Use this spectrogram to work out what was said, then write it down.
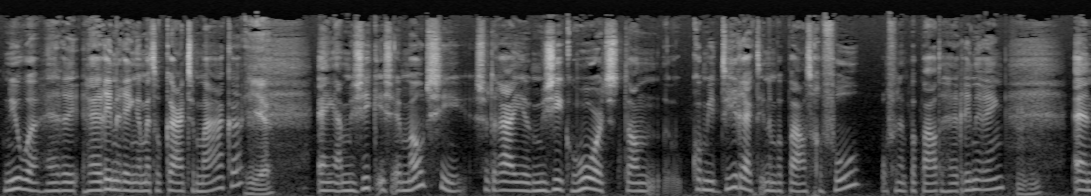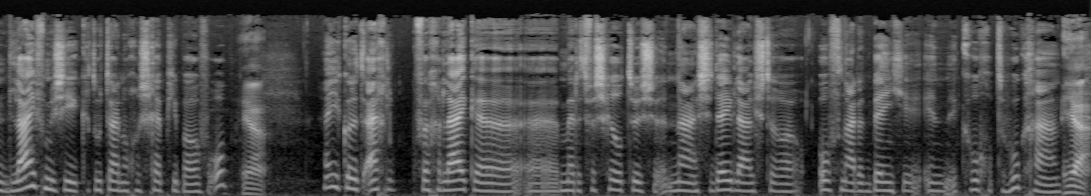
nieuwe heri- herinneringen met elkaar te maken. Ja. En ja, muziek is emotie. Zodra je muziek hoort, dan kom je direct in een bepaald gevoel of in een bepaalde herinnering. Mhm. En live muziek doet daar nog een schepje bovenop. Ja. Hè, je kunt het eigenlijk vergelijken eh, met het verschil tussen naar een cd luisteren of naar dat bandje in de kroeg op de hoek gaan. Ja.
